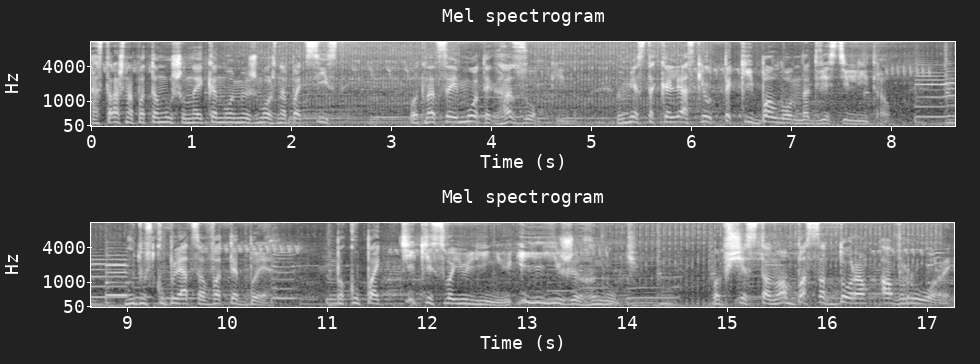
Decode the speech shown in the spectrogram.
А страшно потому, що на економію ж можна підсісти. От на цей мотик газок кину. Вместо коляски от такий балон на 200 литров. Буду скупляться в АТБ. Покупать тільки свою лінію і її же гнуть. Вообще стану амбассадором Аврори.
